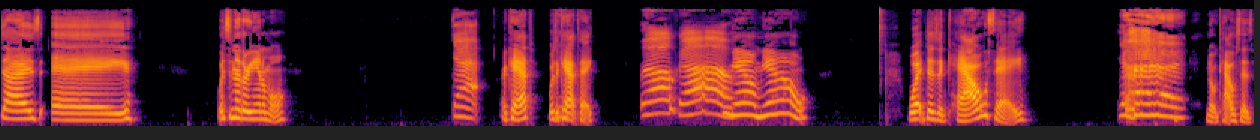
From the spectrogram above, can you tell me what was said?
does a. What's another animal? A cat? What's a cat say? Wow, wow. Meow, meow. What does a cow say? No, a cow says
